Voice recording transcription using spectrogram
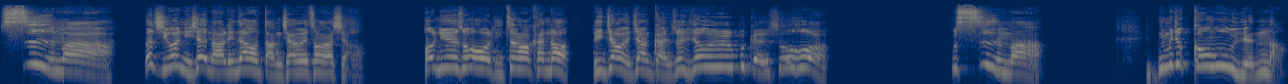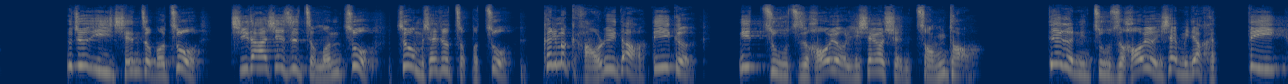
是嘛？那请问你现在拿林佳龙挡枪会冲他小？哦，你会说哦，你正好看到林佳龙这样敢，所以你就不敢说话，不是嘛？你们就公务员脑，那就是以前怎么做，其他县市怎么做，所以我们现在就怎么做。可你们考虑到，第一个，你组织侯友宜现在要选总统。第二个，你组织好友，你现在民调很低。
